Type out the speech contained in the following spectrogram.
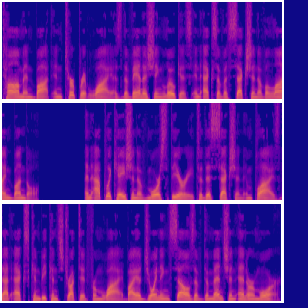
Thom and Bott interpret Y as the vanishing locus in X of a section of a line bundle. An application of Morse theory to this section implies that X can be constructed from Y by adjoining cells of dimension n or more.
